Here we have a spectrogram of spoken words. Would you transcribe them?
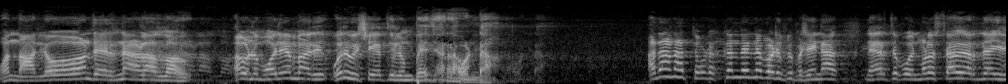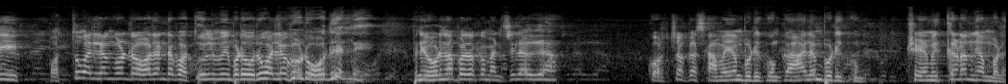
ഒന്ന് തരുന്ന ആളാള്ളാഹു അതുകൊണ്ട് മൂലയന്മാര് ഒരു വിഷയത്തിലും ബേജാറാവണ്ട. അതാണ് ആ തുടക്കം തന്നെ പഠിപ്പി. പക്ഷെ ഞാൻ നേരത്തെ പൊന്മുളസ്താവ് പറഞ്ഞ ഇത് പത്ത് കൊല്ലം കൊണ്ട് ഓതണ്ട? പത്തു കൊല്ലം ഇവിടെ ഒരു കൊല്ലം കൊണ്ട് ഓതുകയല്ലേ? പിന്നെ ഓടുന്നപ്പോൾ ഇതൊക്കെ മനസ്സിലാകുക? കുറച്ചൊക്കെ സമയം പിടിക്കും കാലം പിടിക്കും. ക്ഷമിക്കണം നമ്മൾ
